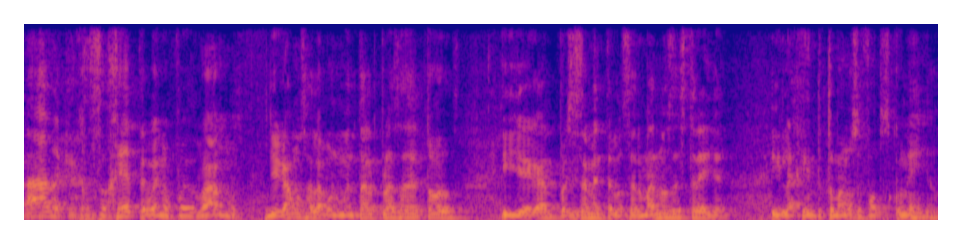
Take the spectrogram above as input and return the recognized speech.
Anda, que cosojete. Bueno, pues vamos. Llegamos a la monumental Plaza de Toros y llegan precisamente los hermanos de Estrella y la gente tomándose fotos con ellos.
